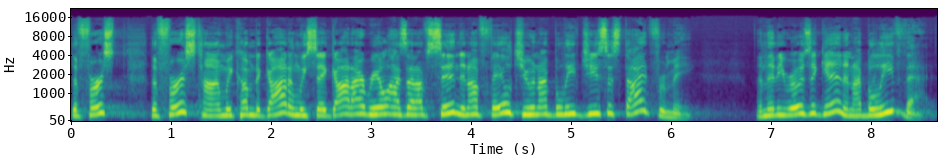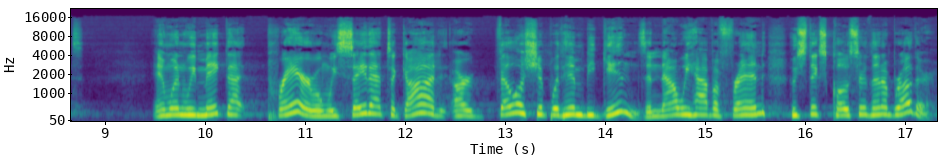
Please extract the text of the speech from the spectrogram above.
The first, the first time we come to God and we say, God, I realize that I've sinned and I've failed you, and I believe Jesus died for me and that he rose again, and I believe that. And when we make that prayer, when we say that to God, our fellowship with Him begins. And now we have a friend who sticks closer than a brother.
